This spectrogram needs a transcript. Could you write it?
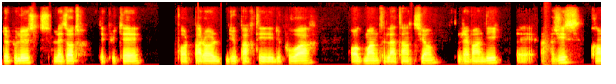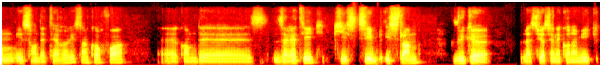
De plus, les autres députés, porte-parole du parti du pouvoir, augmentent la tension, revendiquent euh, agissent comme ils sont des terroristes encore fois, euh, comme des hérétiques qui ciblent l'islam, vu que la situation économique,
